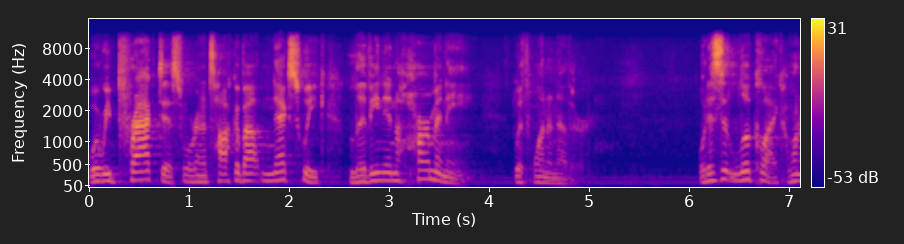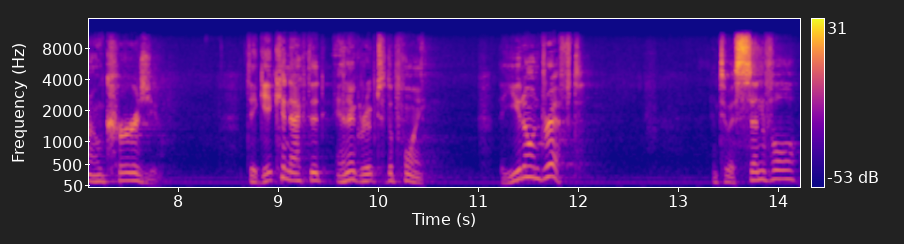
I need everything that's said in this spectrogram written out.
where we practice, we're going to talk about next week, living in harmony with one another. What does it look like? I want to encourage you to get connected in a group to the point that you don't drift into a sinful,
